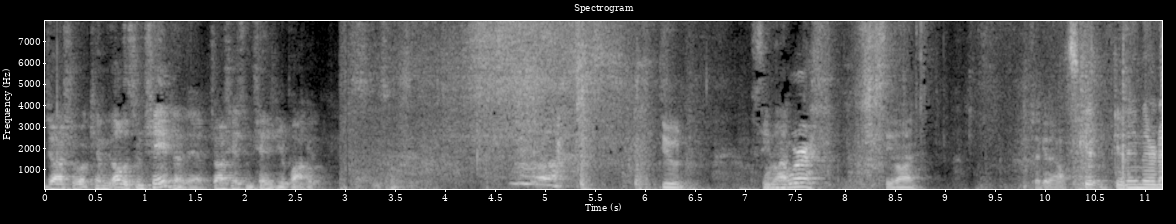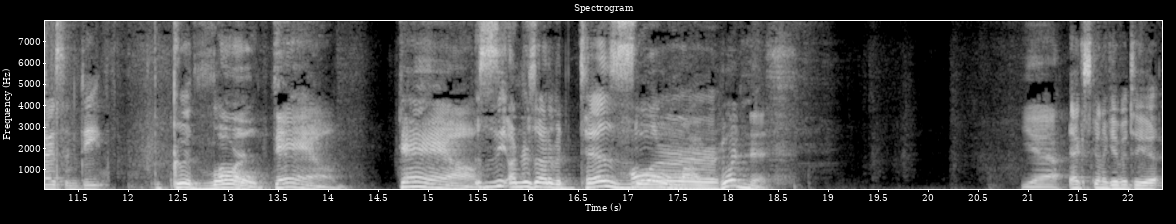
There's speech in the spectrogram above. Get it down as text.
Joshua. Can we? Oh, there's some change in there. Josh, get some change in your pocket. Dude, Stevon. worth. Stevon. Check it out. Get, get in there nice and deep. Good lord. Oh, damn. Damn. This is the underside of a Tesla. Oh my goodness. Yeah. X gonna give it to you.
